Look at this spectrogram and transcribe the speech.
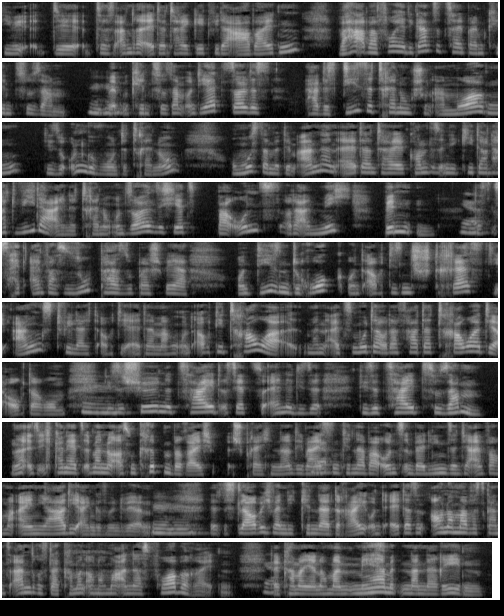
Die, die, das andere Elternteil geht wieder arbeiten, war aber vorher die ganze Zeit beim Kind zusammen, mhm. mit dem Kind zusammen. Und jetzt soll das, hat es diese Trennung schon am Morgen diese ungewohnte Trennung und muss dann mit dem anderen Elternteil, kommt es in die Kita und hat wieder eine Trennung und soll sich jetzt bei uns oder an mich binden. Ja. Das ist halt einfach super, super schwer. Und diesen Druck und auch diesen Stress, die Angst vielleicht auch die Eltern machen und auch die Trauer. Man als Mutter oder Vater trauert ja auch darum. Mhm. Diese schöne Zeit ist jetzt zu Ende, diese, diese Zeit zusammen. Ne? Also ich kann jetzt immer nur aus dem Krippenbereich sprechen. Ne? Die meisten ja. Kinder bei uns in Berlin sind ja einfach mal ein Jahr, die eingewöhnt werden. Mhm. Das ist, glaube ich, wenn die Kinder drei und älter sind, auch noch mal was ganz anderes. Da kann man auch noch mal anders vorbereiten. Ja. Da kann man ja noch mal mehr miteinander reden.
